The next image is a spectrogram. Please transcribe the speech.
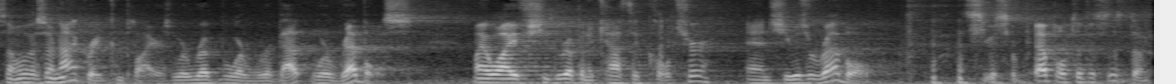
Some of us are not great compliers. We're, re- we're, rebe- we're rebels. My wife, she grew up in a Catholic culture, and she was a rebel. she was a rebel to the system.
